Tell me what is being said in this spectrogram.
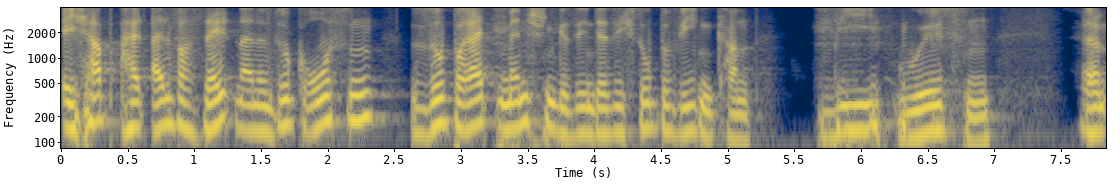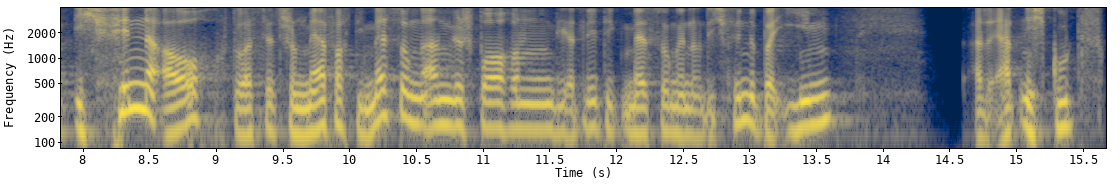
Ich habe halt einfach selten einen so großen, so breiten Menschen gesehen, der sich so bewegen kann wie Wilson. Ähm, ich finde auch, du hast jetzt schon mehrfach die Messungen angesprochen, die Athletikmessungen, und ich finde bei ihm, also er hat nicht gut,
